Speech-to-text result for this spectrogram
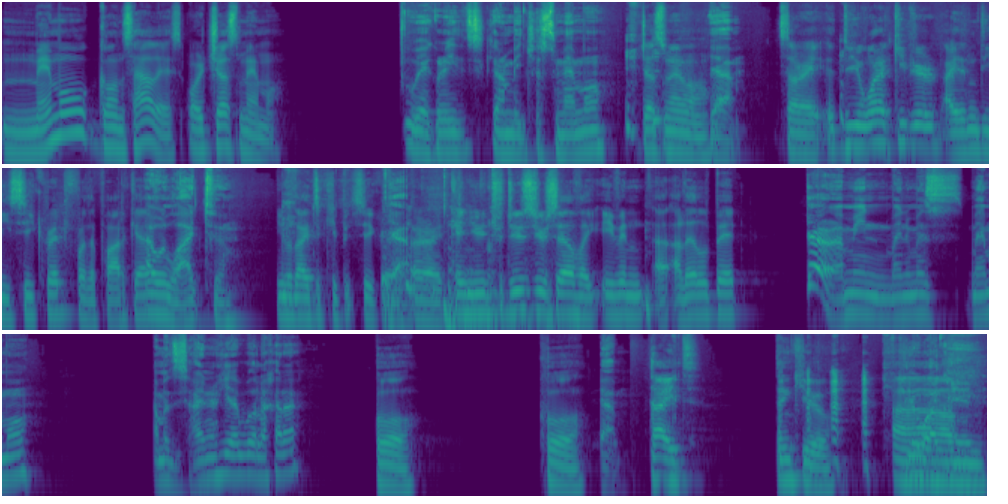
Memo Gonzalez, or just Memo. We agreed it's gonna be just memo. Just Memo. Yeah, Sorry. Do you want to keep your identity secret for the podcast? I would like to. You would like to keep it secret. Yeah. All right. Can you introduce yourself, like even a, a little bit? Sure. I mean, my name is Memo. I'm a designer here at Guadalajara. Cool. Cool. Yeah. Tight. Thank you. You're welcome. Um,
